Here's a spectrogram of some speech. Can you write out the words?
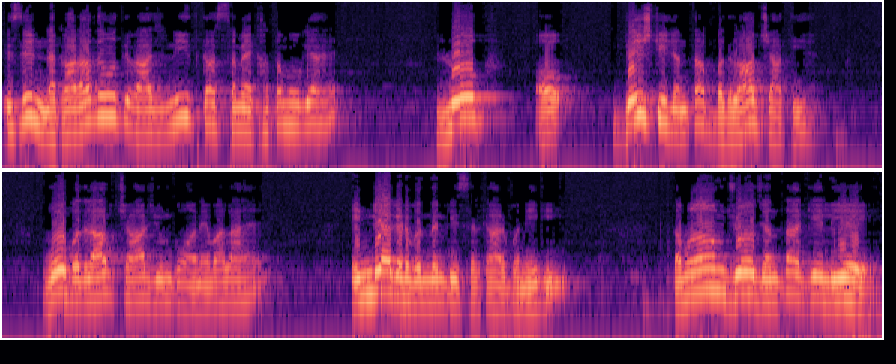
इसलिए नकारात्मक राजनीति का समय खत्म हो गया है। लोग और देश की जनता बदलाव चाहती है। वो बदलाव चार जून को आने वाला है। इंडिया गठबंधन की सरकार बनेगी। तमाम जो जनता के लिए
